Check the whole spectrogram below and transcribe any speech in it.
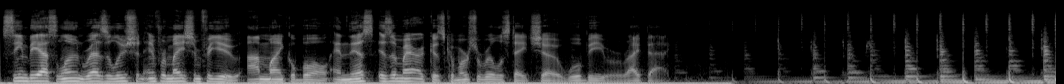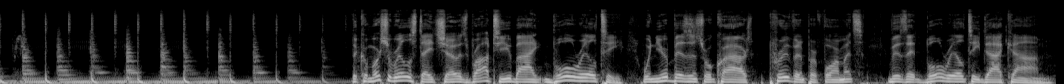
CMBS loan resolution information for you. I'm Michael Bull, and this is America's Commercial Real Estate Show. We'll be right back. The Commercial Real Estate Show is brought to you by Bull Realty. When your business requires proven performance, visit bullrealty.com.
